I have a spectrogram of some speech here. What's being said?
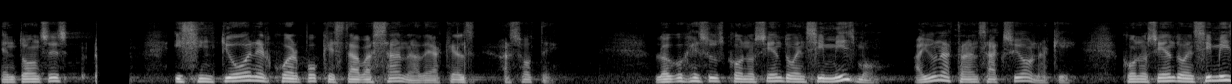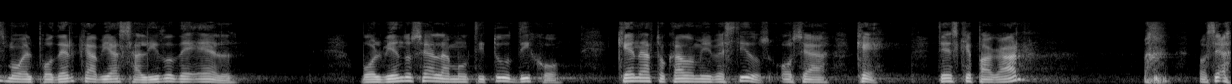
Entonces, y sintió en el cuerpo que estaba sana de aquel azote. Luego Jesús, conociendo en sí mismo, hay una transacción aquí, conociendo en sí mismo el poder que había salido de él, volviéndose a la multitud, dijo, ¿quién ha tocado mis vestidos? O sea, ¿qué? ¿Tienes que pagar? O sea,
